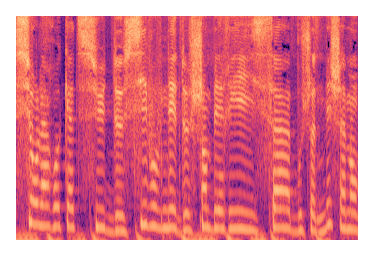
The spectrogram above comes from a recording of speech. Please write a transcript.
Sur la rocade sud, si vous venez de Chambéry, ça bouchonne méchamment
